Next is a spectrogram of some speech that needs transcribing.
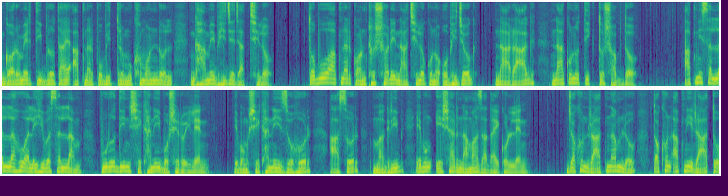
গরমের তীব্রতায় আপনার পবিত্র মুখমণ্ডল ঘামে ভিজে যাচ্ছিল। তবুও আপনার কণ্ঠস্বরে না ছিল কোনো অভিযোগ, না রাগ, না কোনো তিক্ত শব্দ। আপনি সাল্লাল্লাহু আলহিবাসাল্লাম পুরো দিন সেখানেই বসে রইলেন এবং সেখানেই জোহর, আসর, মাগরিব এবং এশার নামাজ আদায় করলেন। যখন রাত নামল, তখন আপনি রাতও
